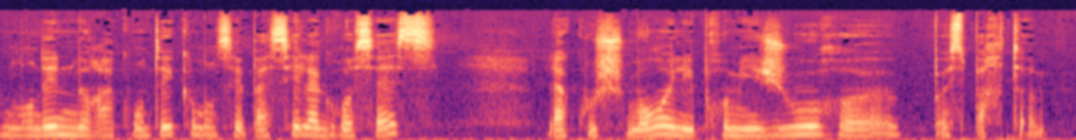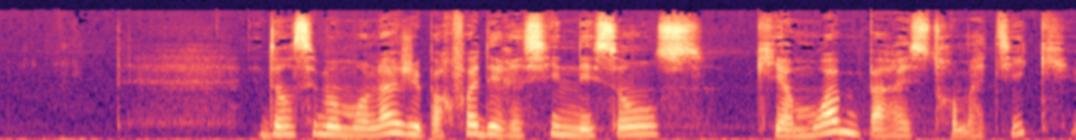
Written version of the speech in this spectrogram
demander de me raconter comment s'est passée la grossesse, l'accouchement et les premiers jours euh, postpartum. Dans ces moments-là, j'ai parfois des récits de naissance qui, à moi, me paraissent traumatiques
